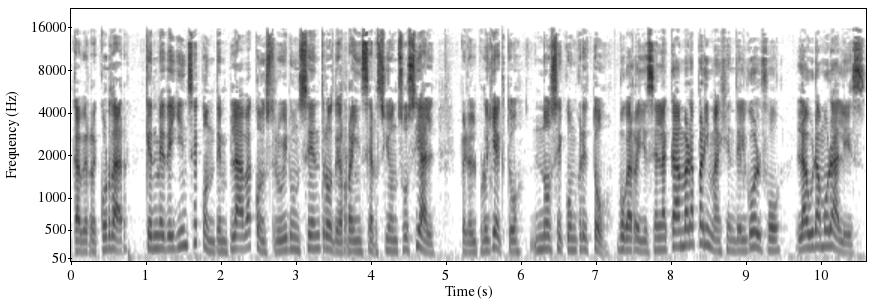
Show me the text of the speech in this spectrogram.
Cabe recordar que en Medellín se contemplaba construir un centro de reinserción social, pero el proyecto no se concretó. Bogarreyes en la Cámara para Imagen del Golfo, Laura Morales.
